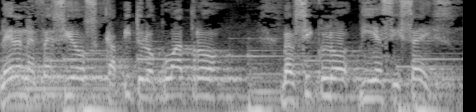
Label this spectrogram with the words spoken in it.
leer en Efesios capítulo 4, versículo 16.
